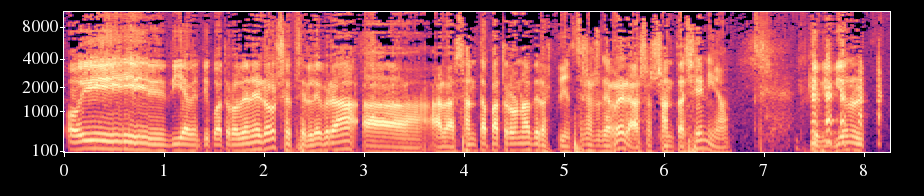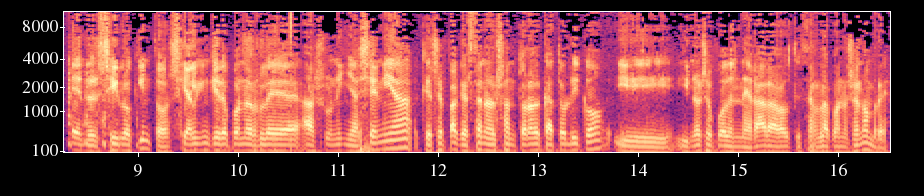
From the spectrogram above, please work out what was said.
Hoy, día 24 de enero, se celebra a, a la santa patrona de las princesas guerreras, a Santa Xenia, que vivió en el, en el siglo V. Si alguien quiere ponerle a su niña Xenia, que sepa que está en el santoral católico y, y no se pueden negar a bautizarla con ese nombre.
